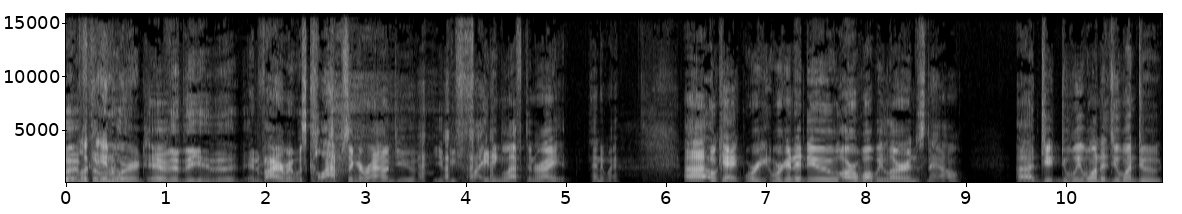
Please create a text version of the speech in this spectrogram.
if Look the- inward. If the, the environment was collapsing around you, you'd be fighting left and right. Anyway, Uh, okay, we're we're gonna do our what we learns now. Uh, do do we want to do one? Do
